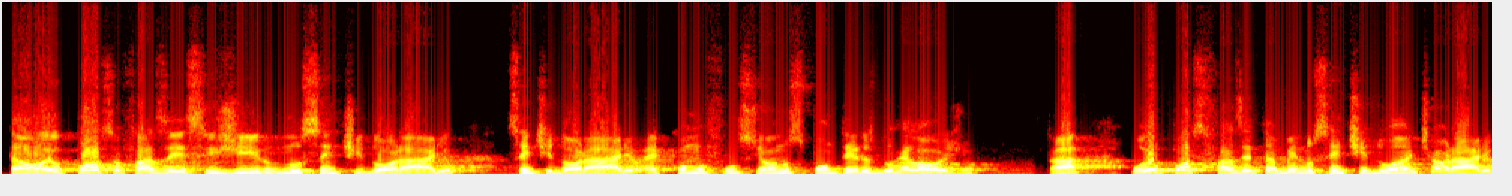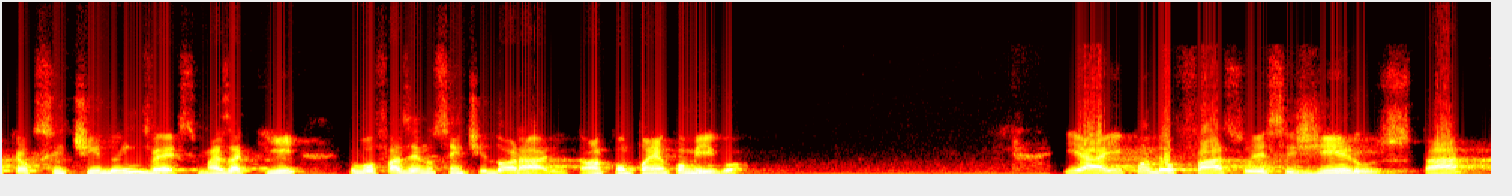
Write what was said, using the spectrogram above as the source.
Então, eu posso fazer esse giro no sentido horário. Sentido horário é como funcionam os ponteiros do relógio, tá? Ou eu posso fazer também no sentido anti-horário, que é o sentido inverso. Mas aqui eu vou fazer no sentido horário. Então, acompanha comigo, ó. E aí, quando eu faço esses giros, tá?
